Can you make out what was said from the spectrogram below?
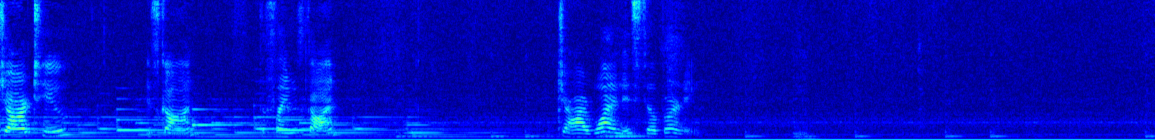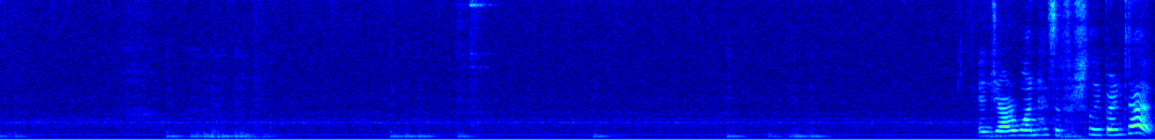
Jar 2 is gone. The flame is gone. Jar 1 is still burning. And jar 1 has officially burnt out.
